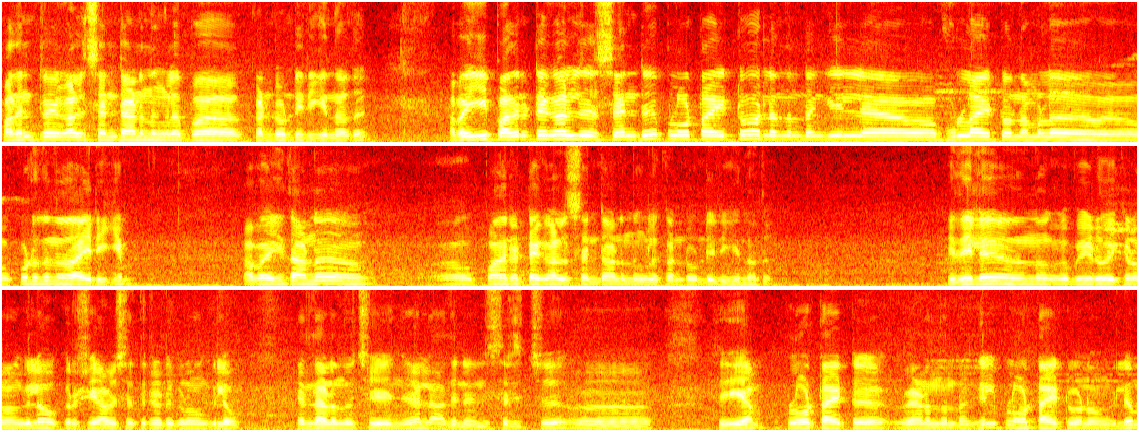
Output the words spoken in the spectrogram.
പതിനെട്ടേകാൽ സെന്റാണ് നിങ്ങളിപ്പോൾ കണ്ടുകൊണ്ടിരിക്കുന്നത്. അപ്പോൾ ഈ പതിനെട്ടേകാൽ സെന്റ് പ്ലോട്ടായിട്ടോ അല്ലെന്നുണ്ടെങ്കിൽ ഫുള്ളായിട്ടോ നമ്മൾ കൊടുക്കുന്നതായിരിക്കും. അപ്പോൾ ഇതാണ് പതിനെട്ടേകാൽ സെന്റാണ് നിങ്ങൾ കണ്ടുകൊണ്ടിരിക്കുന്നത്. ഇതിൽ വീട് വയ്ക്കണമെങ്കിലോ കൃഷി ആവശ്യത്തിന് എടുക്കണമെങ്കിലോ എന്താണെന്ന് വെച്ച് കഴിഞ്ഞാൽ അതിനനുസരിച്ച് ചെയ്യാം. പ്ലോട്ടായിട്ട് വേണമെന്നുണ്ടെങ്കിൽ പ്ലോട്ടായിട്ട് വേണമെങ്കിലും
